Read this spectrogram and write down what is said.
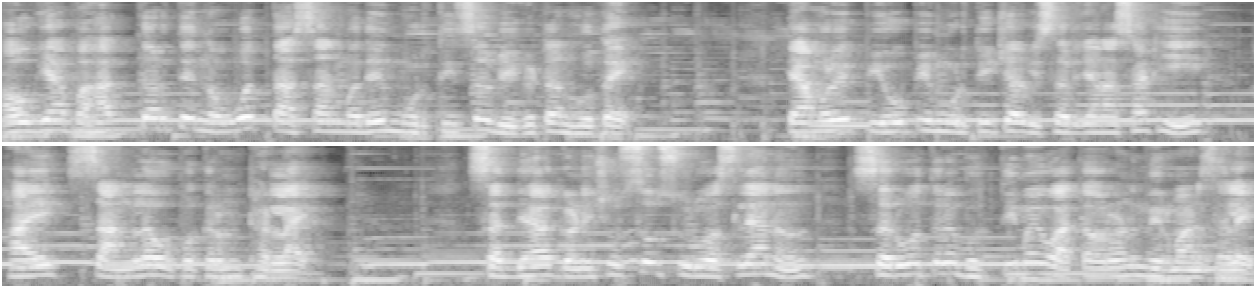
अवघ्या बहात्तर ते नव्वद तासांमध्ये मूर्तीचं विघटन होत आहे त्यामुळे पीओपी मूर्तीच्या विसर्जनासाठी हा एक चांगला उपक्रम ठरलाय. सध्या गणेशोत्सव सुरू असल्यानं सर्वत्र भक्तिमय वातावरण निर्माण झालंय.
